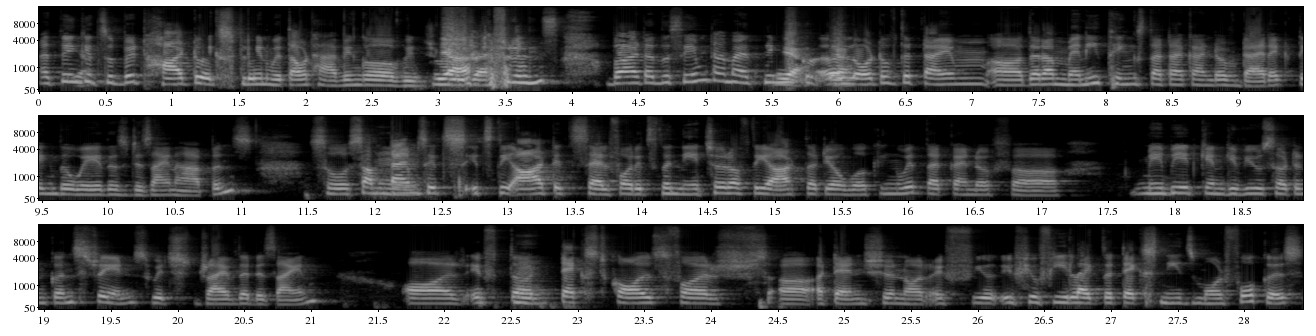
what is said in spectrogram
I think yeah. it's a bit hard to explain without having a visual Yeah. reference. But at the same time, I think Yeah, a lot of the time uh, there are many things that are kind of directing the way this design happens. So sometimes Hmm. it's it's the art itself or it's the nature of the art that you're working with that kind of uh, maybe it can give you certain constraints which drive the design or if the Hmm. text calls for uh, attention or if you if you feel like the text needs more focus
